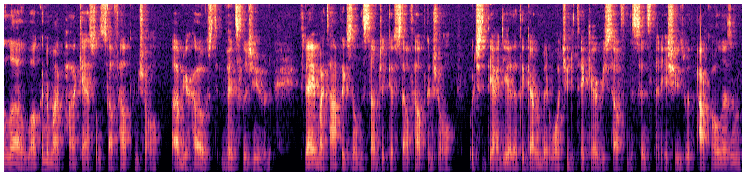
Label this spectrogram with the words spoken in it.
Hello, welcome to my podcast on self help control. I'm your host, Vince Lejeune. Today, my topic is on the subject of self help control, which is the idea that the government wants you to take care of yourself in the sense that issues with alcoholism,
